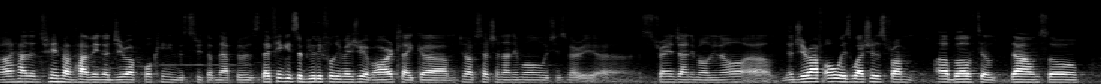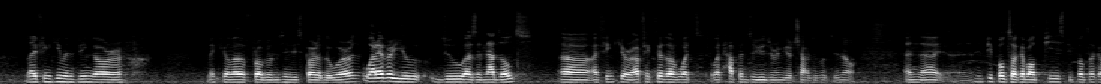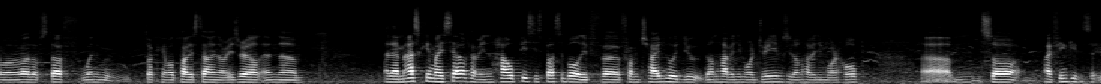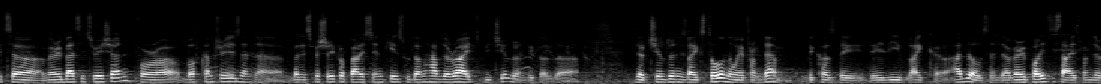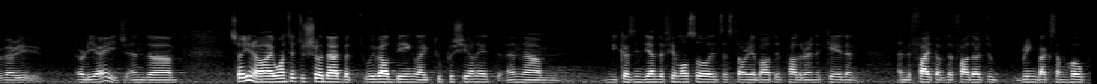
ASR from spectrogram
I had a dream of having a giraffe walking in the street of Nablus. I think it's a beautiful imagery of art, like um, to have such an animal, which is very uh, strange animal, you know. Um, a giraffe always watches from above till down, so I think human beings are making a lot of problems in this part of the world. Whatever you do as an adult, uh, I think you're affected of what, what happened to you during your childhood, you know. And, uh, people talk about peace, people talk about a lot of stuff when we're talking about Palestine or Israel. And, um, and I'm asking myself, I mean, how peace is possible if uh, from childhood you don't have any more dreams, you don't have any more hope. Um, so I think it's, it's a very bad situation for uh, both countries, and, uh, but especially for Palestinian kids who don't have the right to be children because uh, their children is like stolen away from them because they, they live like uh, adults and they're very politicized from their very early age. And um, so, you know, I wanted to show that, but without being like too pushy on it. And um, because in the end, the film also is a story about the father and the kid and, and the fight of the father to bring back some hope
